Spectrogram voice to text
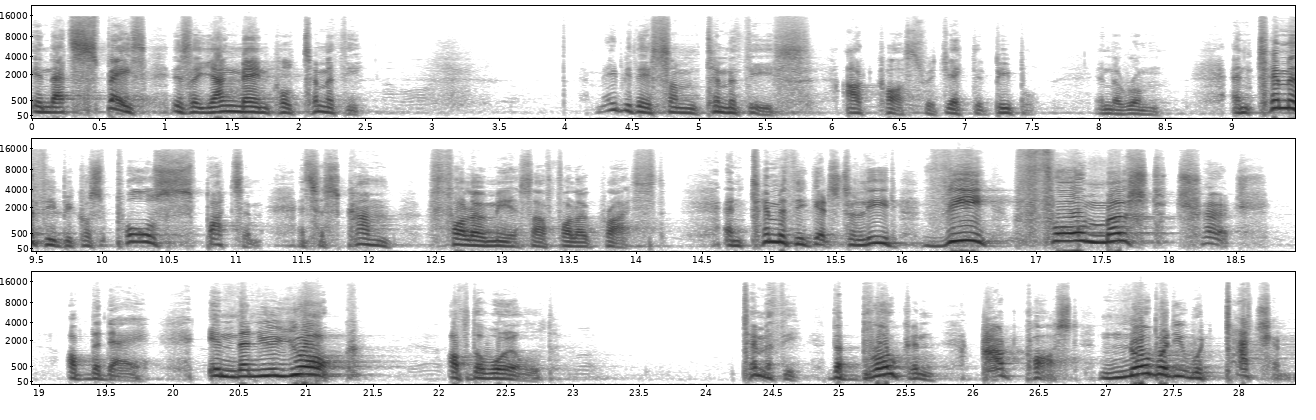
in that space, is a young man called Timothy. Maybe there's some Timothys, outcasts, rejected people in the room. And Timothy, because Paul spots him and says, Come, follow me as I follow Christ. And Timothy gets to lead the foremost church of the day in the New York of the world. Timothy, the broken outcast, nobody would touch him.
